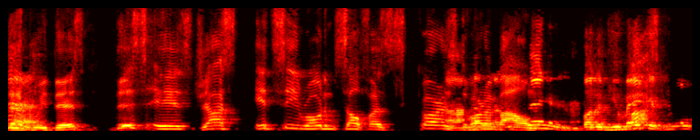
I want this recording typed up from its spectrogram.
that we this. This is just Itzi wrote himself as uh, Skaras Dvarim Baal. But if you make it more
